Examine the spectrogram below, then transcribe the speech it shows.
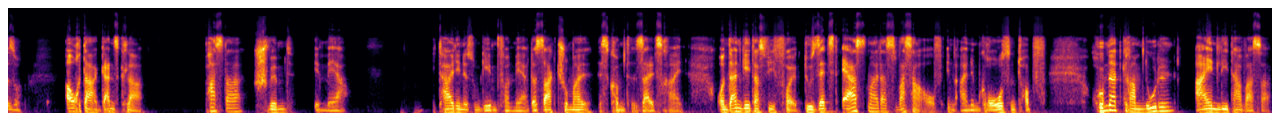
Also auch da ganz klar. Pasta schwimmt im Meer. Italien ist umgeben von Meer. Das sagt schon mal, es kommt Salz rein. Und dann geht das wie folgt. Du setzt erstmal das Wasser auf in einem großen Topf. 100 Gramm Nudeln, ein Liter Wasser.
